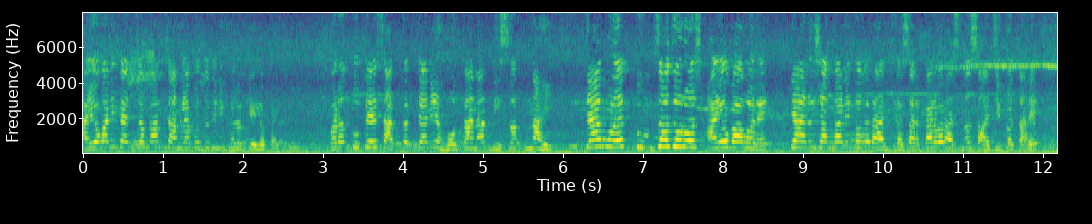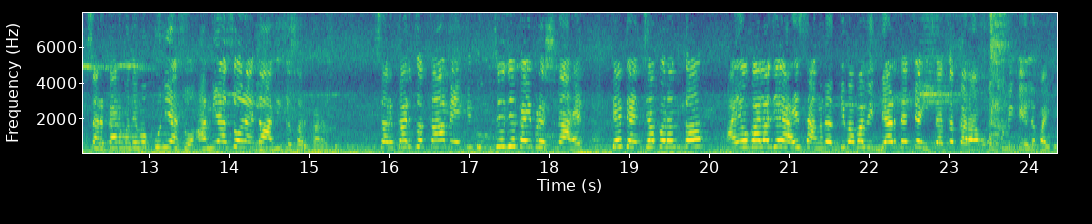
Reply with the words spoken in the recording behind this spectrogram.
आयोगाने त्यांचं काम चांगल्या पद्धतीने खरं केलं पाहिजे. परंतु ते सातत्याने होताना दिसत नाही. त्यामुळे तुमचा जो रोष आयोगावर आहे त्या अनुषंगाने तो राज्य सरकारवर असणं साहजिकच आहे. सरकारमध्ये मग कुणी असो आम्ही असो नाही तर आधीचं सरकार असो. सरकारचं काम आहे की तुमचे जे काही प्रश्न आहेत ते त्यांच्यापर्यंत आयोगाला जे आहे सांगणं की बाबा विद्यार्थ्यांच्या हिताचं करावं तुम्ही केलं पाहिजे.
